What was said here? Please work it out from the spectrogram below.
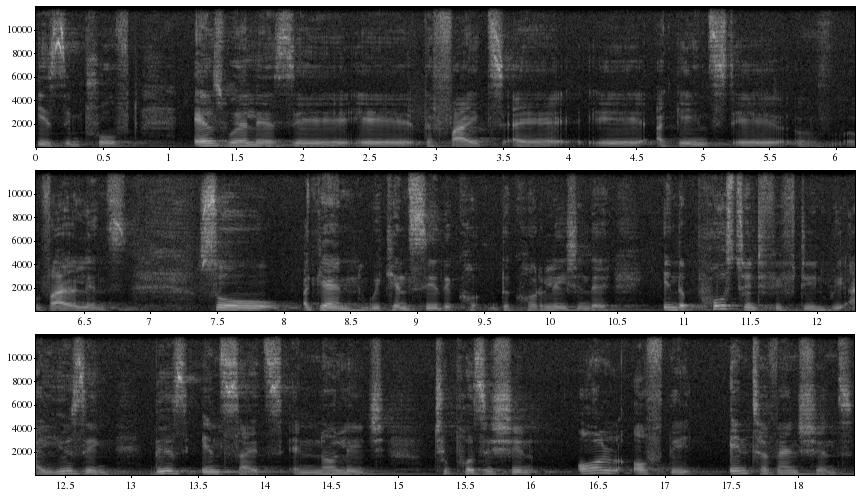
is improved, as well as uh, uh, the fight uh, uh, against uh, violence. So again, we can see the, co- the correlation there. In the post-2015, we are using these insights and knowledge to position all of the interventions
